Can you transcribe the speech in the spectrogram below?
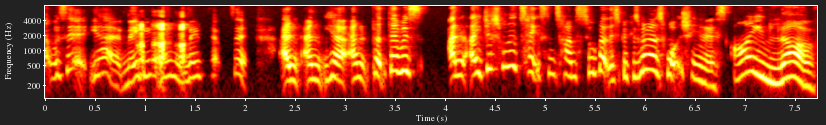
that was it. Yeah, maybe maybe, maybe that was it. And and yeah, and but there was. And I just want to take some time to talk about this because when I was watching this, I love,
